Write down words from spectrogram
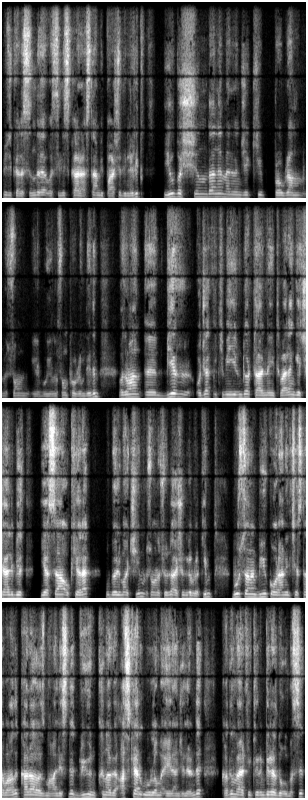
Müzik arasında Vasilis Karas'tan bir parça dinledik. Yılbaşından hemen önceki program son bu yılın son programı dedim. O zaman 1 e, Ocak 2024 tarihine itibaren geçerli bir yasağı okuyarak bu bölümü açayım. Sonra sözü Ayşegül'e bırakayım. Bursa'nın Büyük Orhan ilçesine bağlı Karaağız mahallesinde düğün, kına ve asker uğurlama eğlencelerinde kadın ve erkeklerin bir arada olması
